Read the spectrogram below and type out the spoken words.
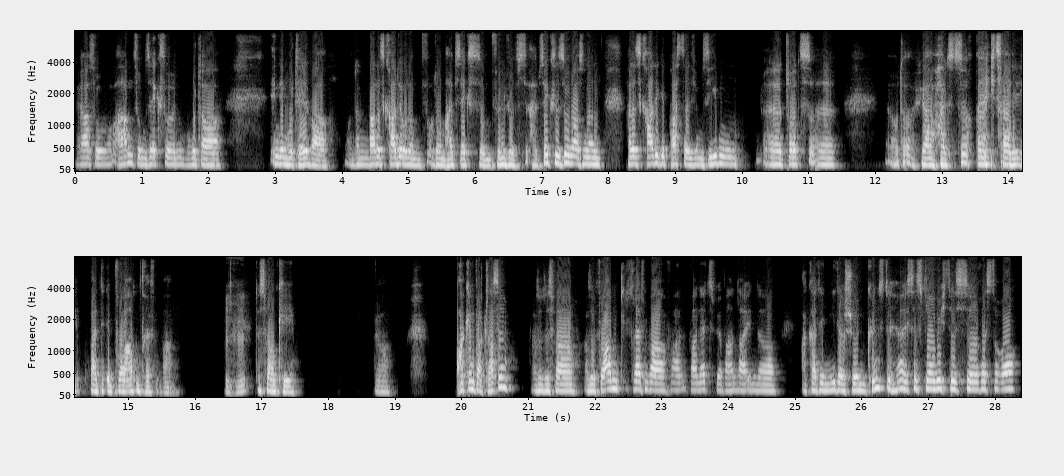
ja, so abends um sechs Uhr da in dem Hotel war. Und dann war das gerade oder, um, oder um halb sechs, um fünf, halb sechs sowas. Und dann hat es gerade gepasst, dass ich um sieben äh, dort äh, oder ja halt rechtzeitig bei dem Vorabendtreffen war. Mhm. Das war okay. Ja. Barcamp war klasse. Also das war, also Vorabendtreffen war, war, war nett. Wir waren da in der Akademie der schönen Künste, ist das, glaube ich, das äh, Restaurant.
